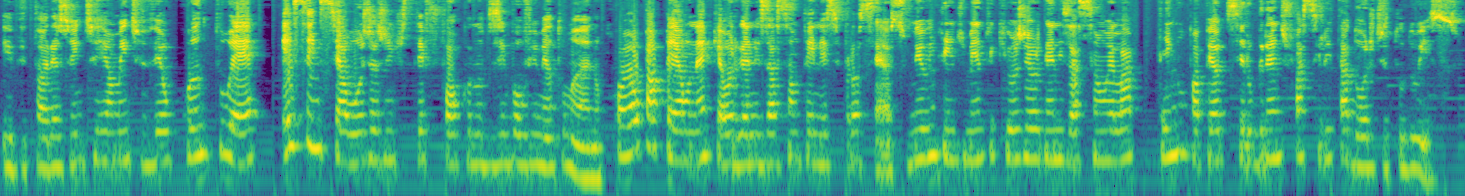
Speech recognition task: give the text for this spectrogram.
e Vitória, a gente realmente vê o quanto é essencial hoje a gente ter foco no desenvolvimento humano. Qual é o papel, né, que a organização tem nesse processo? Meu entendimento é que hoje a organização ela tem um papel de ser o grande facilitador de tudo isso.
